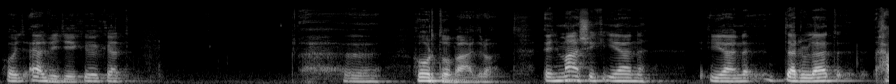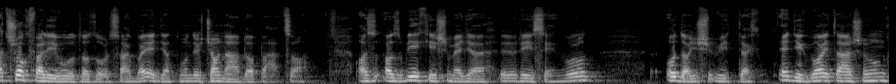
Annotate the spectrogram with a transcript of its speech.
hogy elvigyék őket Hortobágyra. Egy másik ilyen ilyen terület, hát sok felé volt az országban, egyet mondani, Csanádapáca. Az, az Békés megye részén volt, oda is vittek. Egyik bajtársunk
